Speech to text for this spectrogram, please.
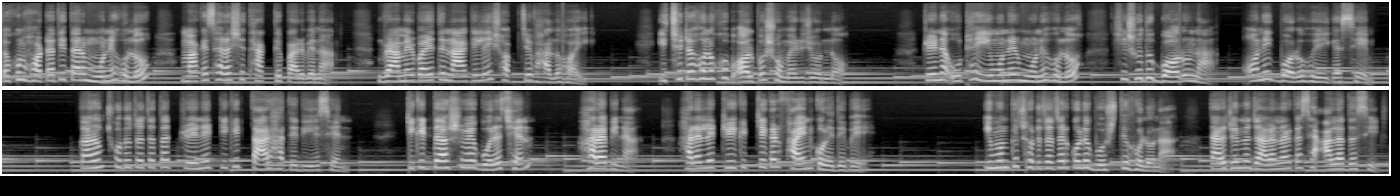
তখন হঠাৎই তার মনে হলো, মাকে ছাড়া সে থাকতে পারবে না। গ্রামের বাড়িতে না গেলেই সবচেয়ে ভালো হয়। ইচ্ছেটা হলো খুব অল্প সময়ের জন্য। ট্রেনে উঠে ইমনের মনে হলো, সে শুধু বড় না, অনেক বড় হয়ে গেছে। কারণ ছোট চাচা তার ট্রেনের টিকিট তার হাতে দিয়েছেন। টিকিট দেওয়ার সময় বলেছেন, হারাবি না। হারালে টিকিট চেকার ফাইন করে দেবে। ইমনকে ছোট চাচার কোলে বসতে হলো না। তার জন্য জানালার কাছে আলাদা সিট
